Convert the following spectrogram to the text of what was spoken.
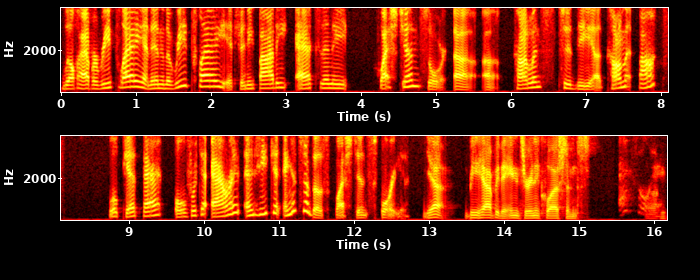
we'll have a replay. And in the replay, if anybody adds any questions or uh, uh, comments to the uh, comment box, we'll get that over to Aaron and he can answer those questions for you. Yeah, be happy to answer any questions. Excellent. Um,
